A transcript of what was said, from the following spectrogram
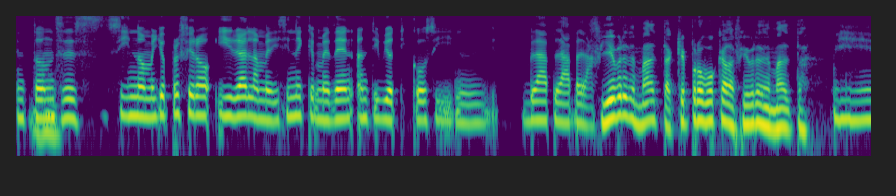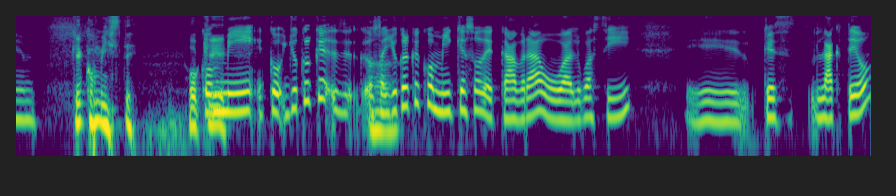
Entonces, sí, no, me- yo prefiero ir a la medicina y que me den antibióticos y bla, bla, bla. Fiebre de Malta, ¿qué provoca la fiebre de Malta? Eh, ¿Qué comiste? ¿O qué? comí, co- yo creo que, o sea, yo creo que comí queso de cabra o algo así, eh, que es lácteo,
